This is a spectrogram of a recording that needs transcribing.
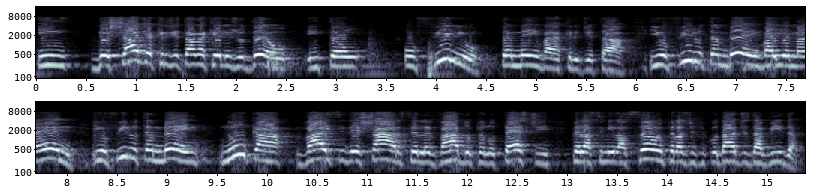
em deixar de acreditar naquele judeu, então o filho também vai acreditar. E o filho também vai emaen, e o filho também nunca vai se deixar ser levado pelo teste, pela assimilação e pelas dificuldades da vida.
